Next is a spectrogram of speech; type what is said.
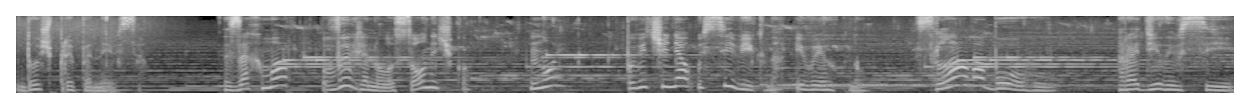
дощ припинився. За хмар виглянуло сонечко. Ной повідчиняв усі вікна і вигукнув Слава Богу! Раділи всі.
